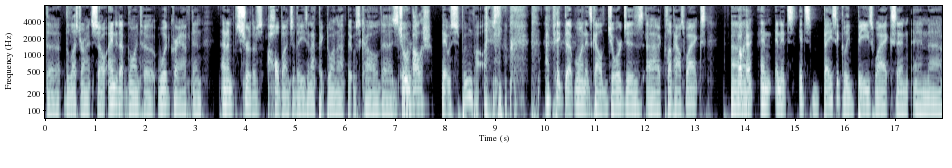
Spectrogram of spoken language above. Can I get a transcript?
the the luster on it. So I ended up going to Woodcraft and and I'm sure there's a whole bunch of these, and I picked one up. It was called uh, Spoon George. polish. It was spoon polished. I picked up one. It's called George's uh, Clubhouse Wax. Um, Okay. and and it's it's basically beeswax and and uh,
